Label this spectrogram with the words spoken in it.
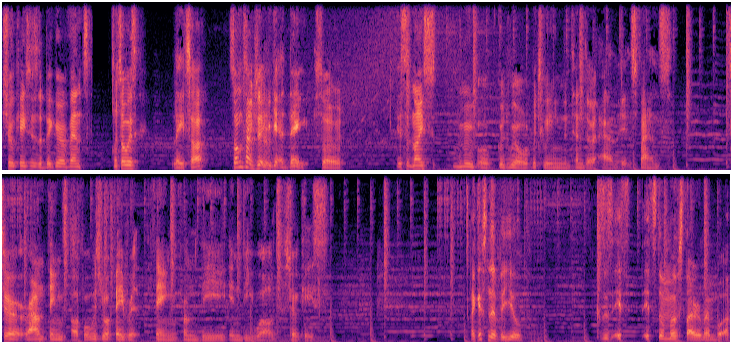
showcases, the bigger events. It's always later. Sometimes you don't even get a date, so it's a nice move of goodwill between Nintendo and its fans. To round things off, what was your favorite thing from the indie world showcase? I guess never yield because it's, it's it's the most I remember.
